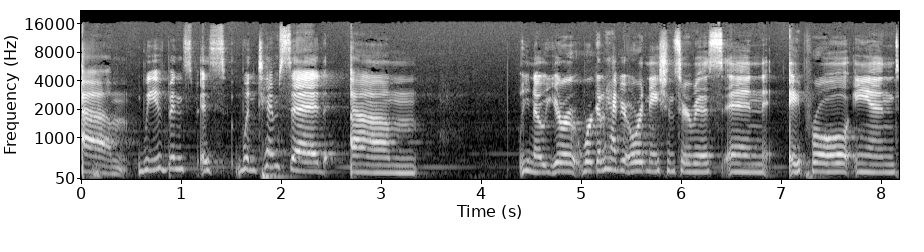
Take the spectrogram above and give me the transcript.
um, we've been when Tim said. Um, you know, you're, we're going to have your ordination service in April and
